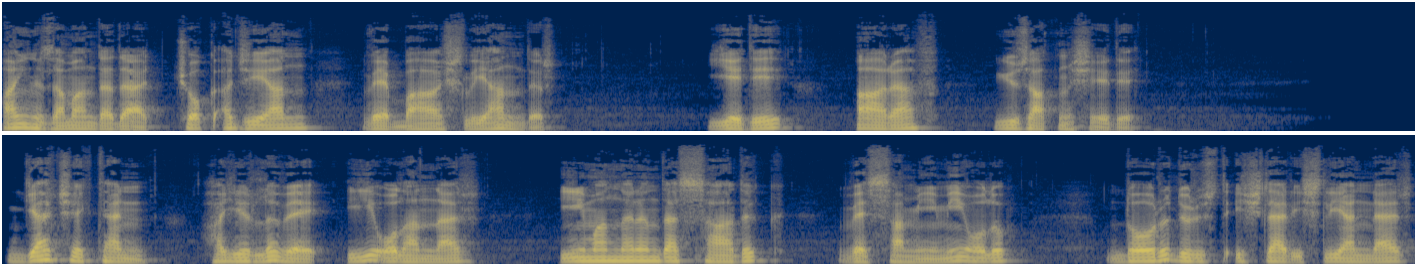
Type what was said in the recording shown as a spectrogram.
Aynı zamanda da çok acıyan ve bağışlayandır. 7 Araf 167 Gerçekten hayırlı ve iyi olanlar imanlarında sadık ve samimi olup doğru dürüst işler işleyenler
